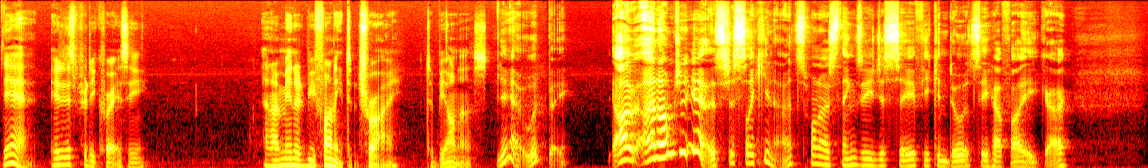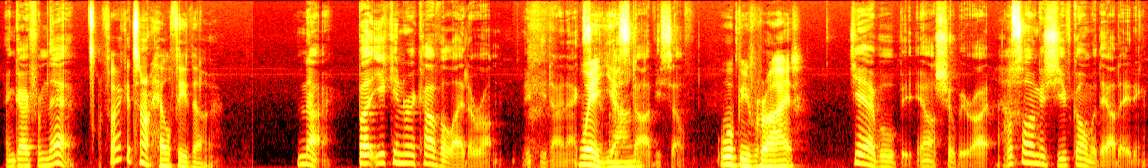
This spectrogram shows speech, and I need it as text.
yeah, it is pretty crazy. And I mean, it'd be funny to try, to be honest. Yeah, it would be. I, and I'm just, yeah, it's just like, you know, it's one of those things where you just see if you can do it, see how far you go, and go from there. I feel like it's not healthy though. No, but you can recover later on if you don't accidentally young. starve yourself. We'll be right. Yeah, we'll be. Oh, she'll be right. What's the longest you've gone without eating?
